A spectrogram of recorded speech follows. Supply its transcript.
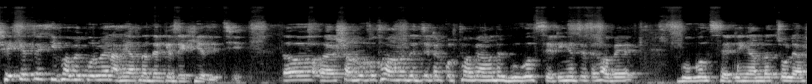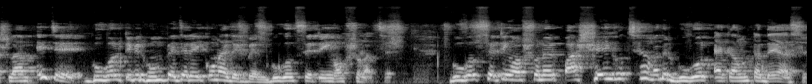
সেই ক্ষেত্রে কীভাবে করবেন আমি আপনাদেরকে দেখিয়ে দিচ্ছি। তো সর্বপ্রথম আমাদের যেটা করতে হবে, আমাদের গুগল সেটিং এ যেতে হবে। গুগল সেটিং আমরা চলে আসলাম। এই যে গুগল টিভির হোম পেজের এই কোনায় দেখবেন গুগল সেটিং অপশন আছে। গুগল সেটিং অপশনের পাশেই হচ্ছে আমাদের গুগল অ্যাকাউন্টটা দেয়া আছে।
